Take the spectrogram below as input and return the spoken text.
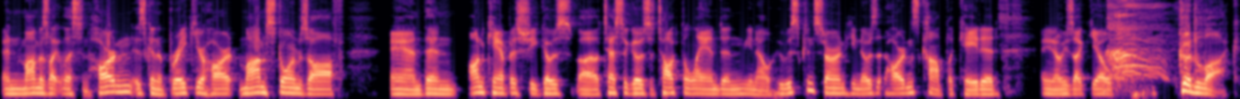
And mom is like, listen, Hardin is gonna break your heart. Mom storms off. And then on campus, she goes, uh, Tessa goes to talk to Landon, you know, who is concerned. He knows that Hardin's complicated. And, you know, he's like, yo, good luck.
